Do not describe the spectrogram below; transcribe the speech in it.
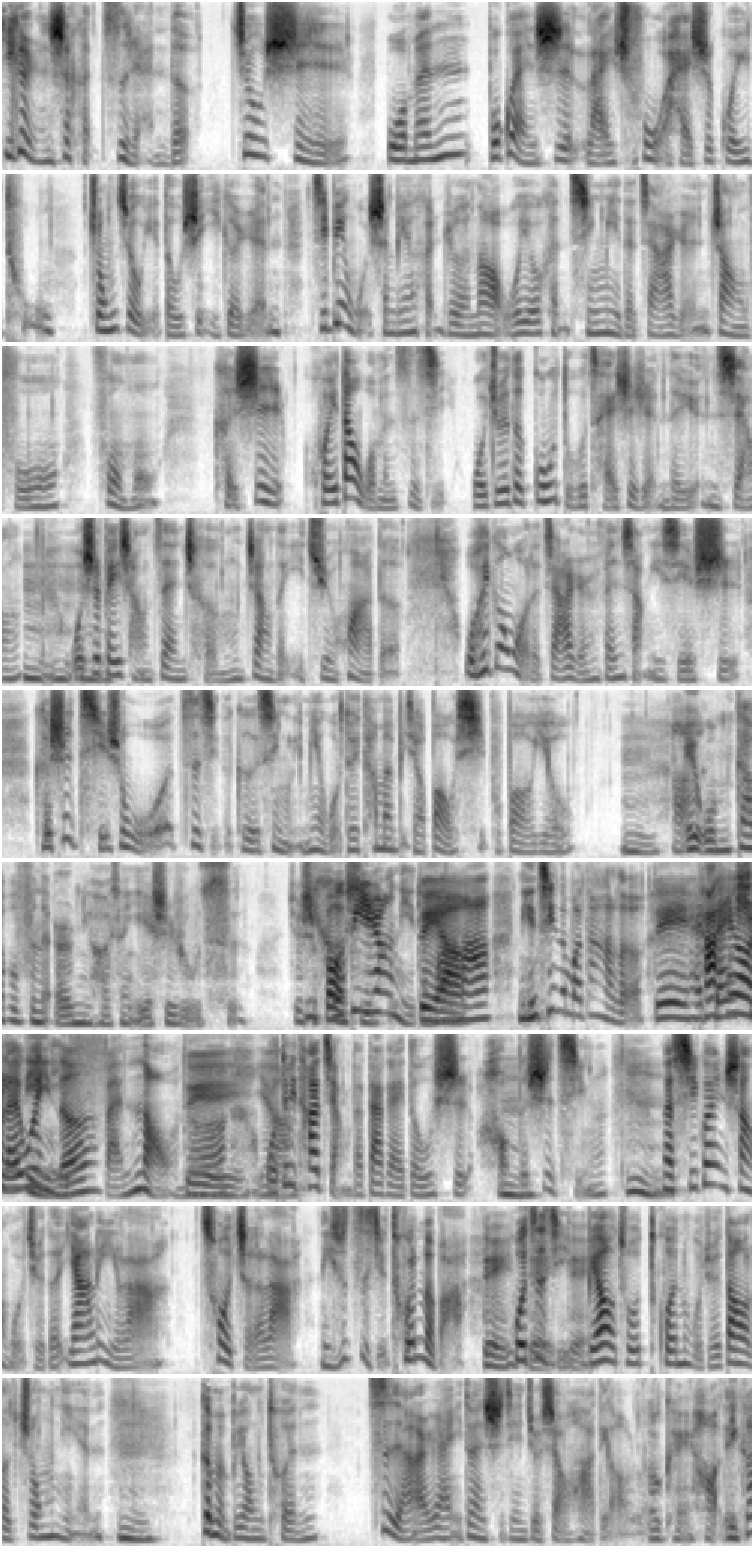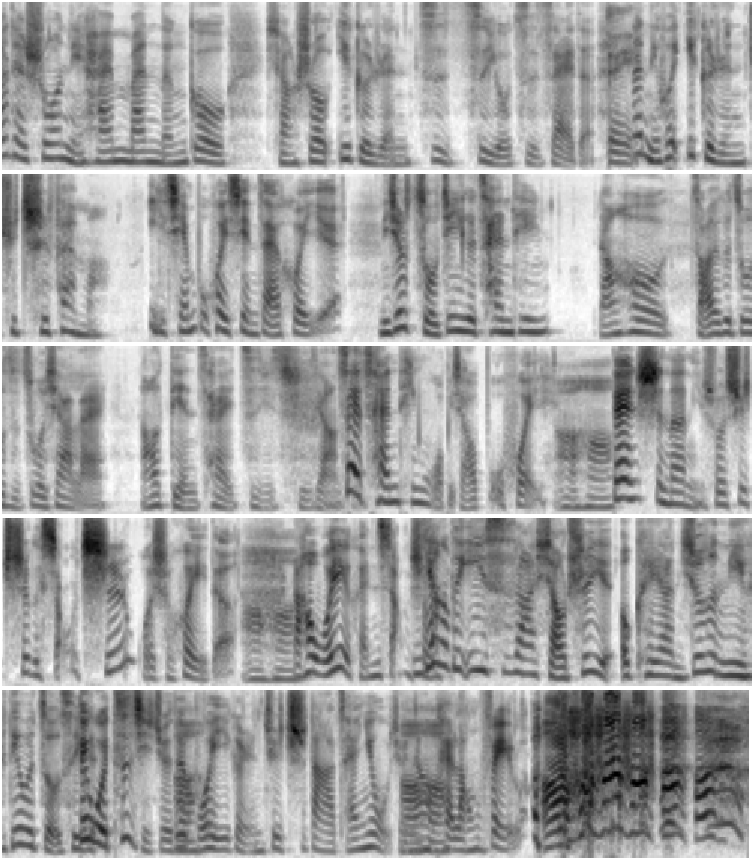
一个人是很自然的，就是我们不管是来处还是归途，终究也都是一个人。即便我身边很热闹，我有很亲密的家人、丈夫、父母，可是回到我们自己，我觉得孤独才是人的原乡。嗯，嗯，我是非常赞成这样的一句话的。我会跟我的家人分享一些事，可是其实我自己的个性里面，我对他们比较报喜不报忧。嗯，哎，我们大部分的儿女好像也是如此。就是你何必让你的妈妈年纪那么大了，对，她还要来为你烦恼呢？对，我对她讲的大概都是好的事情。嗯，那习惯上，我觉得压力啦、挫折啦，你是自己吞了吧？对，或自己不要说吞。我觉得到了中年，嗯，根本不用吞，自然而然一段时间就消化掉了。OK，好，你刚才说你还蛮能够享受一个人自自由自在的，对，那你会一个人去吃饭吗？以前不会，现在会耶。你就走进一个餐厅，然后找一个桌子坐下来。然后点菜自己吃这样子，在餐厅我比较不会啊哈，但是呢，你说去吃个小吃，我是会的啊哈。然后我也很享受一样的意思啊，小吃也 OK 啊。你就是你一定会走吃，对我自己绝对不会一个人去吃大餐，因为我觉得那样太浪费了。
